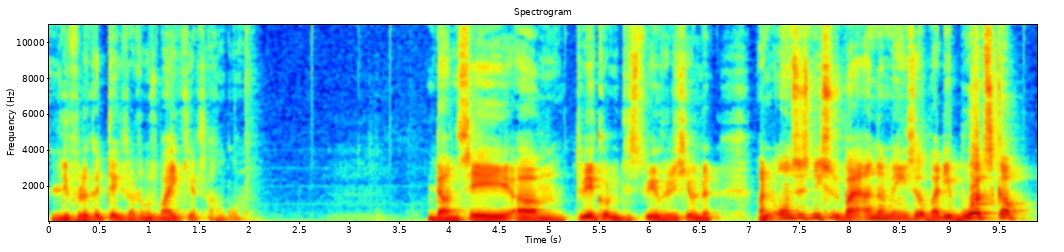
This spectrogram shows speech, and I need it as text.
lieflike teks wat ons baie keer aankom. Dan sê ehm um, 2 Korintiërs 2:7 want ons is nie soos baie ander mense wat die boodskap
